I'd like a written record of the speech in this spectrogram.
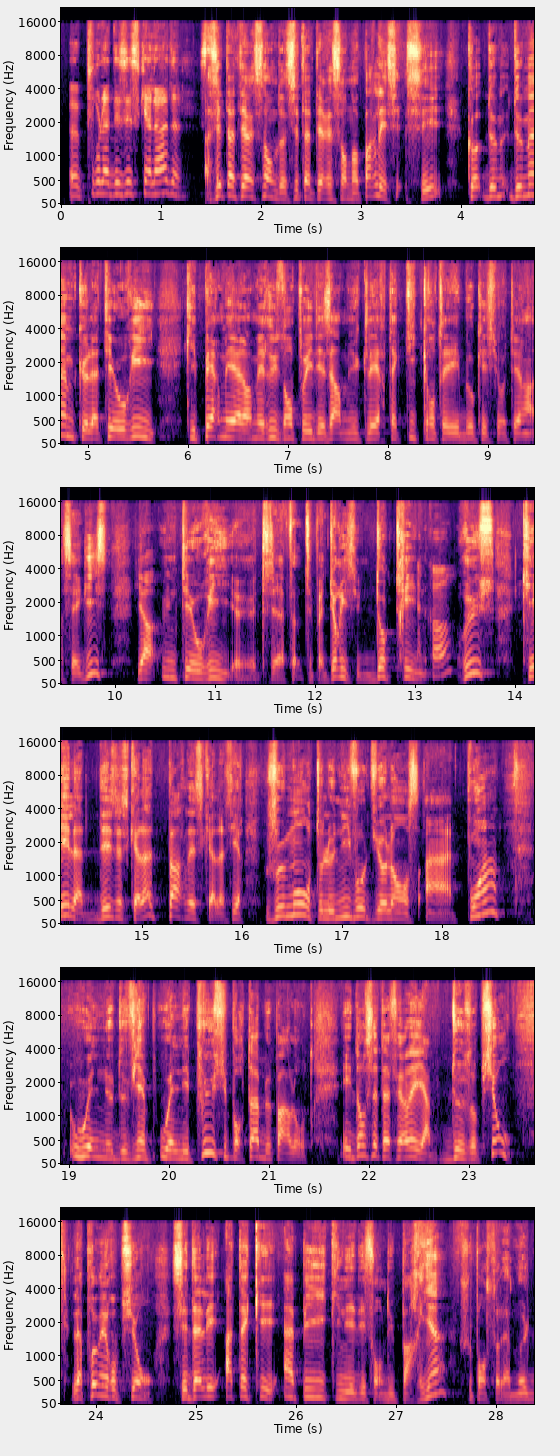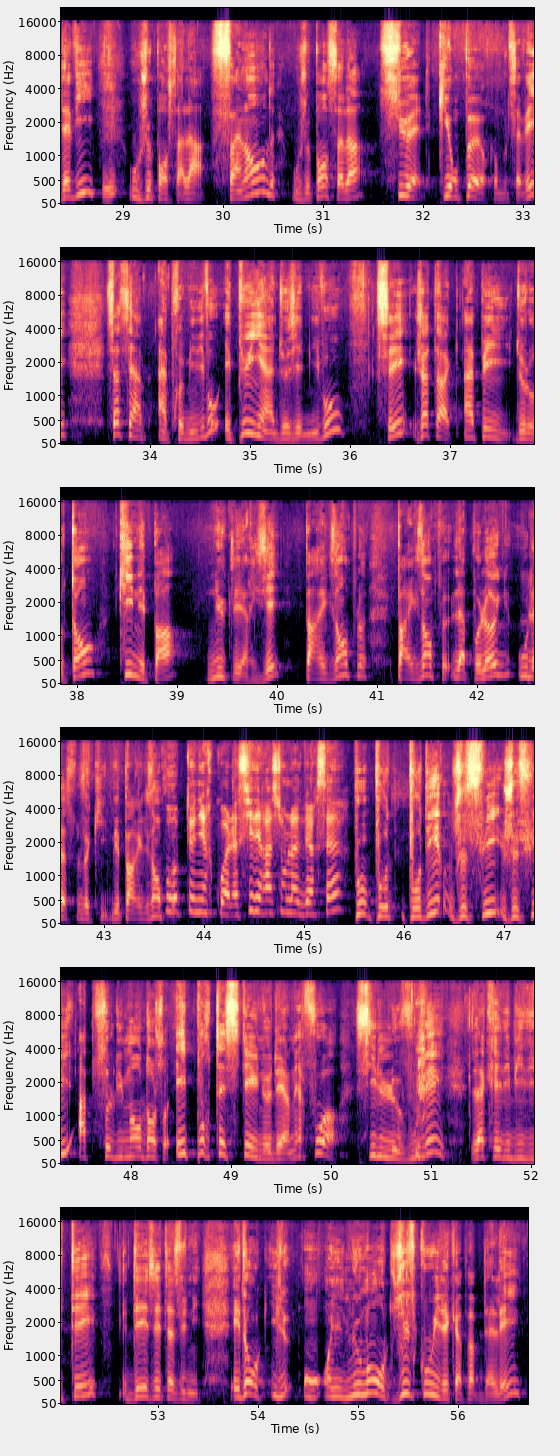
Euh, pour la désescalade ah, C'est intéressant, c'est intéressant d'en parler. C'est de, même que la théorie qui permet à l'armée russe d'employer des armes nucléaires tactiques quand elle est bloquée sur le terrain, ça existe. Il y a une théorie, euh, c'est pas une théorie, c'est une doctrine russe qui est la désescalade par l'escalade. C'est-à-dire, je monte le niveau de violence à un point où elle ne devient, où elle n'est plus supportable par l'autre. Et dans cette affaire-là, il y a deux options. La première option, c'est d'aller attaquer un pays qui n'est défendu par rien. Je pense à la Moldavie, ou je pense à la Finlande ou je pense à la Suède, qui ont peur, comme vous le savez. Ça, c'est un, premier niveau. Et puis, il y a un deuxième niveau, c'est j'attaque un pays de l'OTAN qui n'est pas nucléarisé par exemple, par exemple la Pologne ou la Slovaquie. Mais par exemple, pour obtenir quoi? La sidération de l'adversaire? Pour, pour, pour, dire je suis, je suis absolument dangereux. Et pour tester une dernière fois, s'il le voulait, la crédibilité des États-Unis. Et donc, il, il nous montre jusqu'où il est capable d'aller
